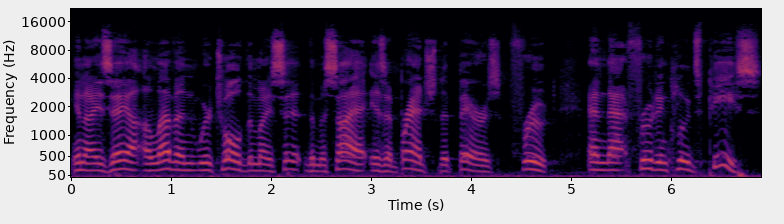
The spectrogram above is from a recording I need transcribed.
In Isaiah 11, we're told the Messiah is a branch that bears fruit, and that fruit includes peace.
